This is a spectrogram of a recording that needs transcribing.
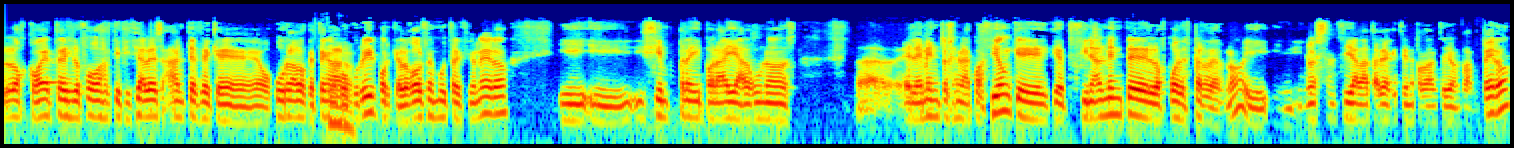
los cohetes y los fuegos artificiales antes de que ocurra lo que tenga Claro. que ocurrir, porque el golf es muy traicionero y, y- y siempre hay por ahí algunos eh, elementos en la ecuación que, que finalmente los puedes perder, ¿no? Y, y no es sencilla la tarea que tiene por delante John Ram, pero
